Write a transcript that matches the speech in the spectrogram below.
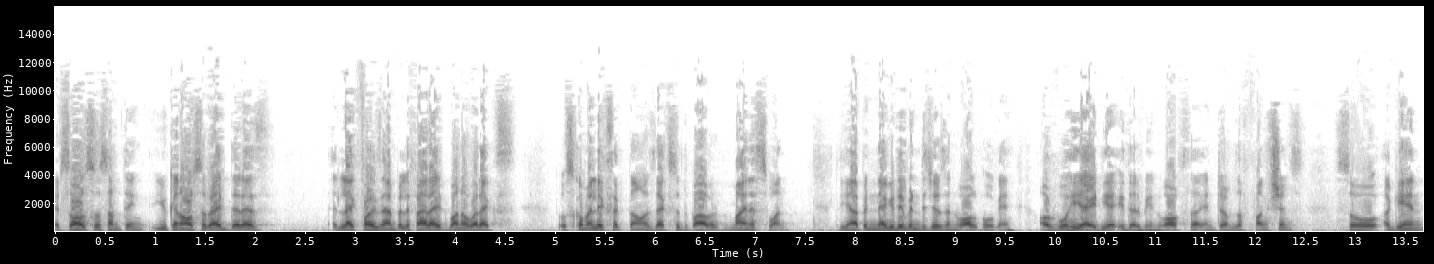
it's also something you can also write there as like for example if I write one over x تو اس کو میں لکھ سکتا ہوں x to the power minus one تو یہاں پہ نیگیٹو انٹیجرز انوالو ہو گئے اور وہی آئیڈیا ادھر بھی انوالو تھا in terms of function so again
